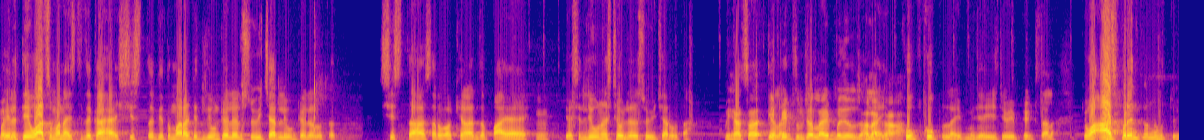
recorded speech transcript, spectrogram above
पहिलं ते वाच म्हणायचं तिथं काय आहे? शिस्त तिथं मराठीत लिहून ठेवलेलं सुविचार लिहून ठेवलेलं होतं. शिस्त हा सर्व खेळांचा पाय आहे. असं लिहूनच ठेवलेलं सुविचार होता. ह्याचा इफेक्ट तुमच्या लाईफमध्ये झाला खूप खूप लाईफ म्हणजे इफेक्ट झाला किंवा आजपर्यंत पण होतोय.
